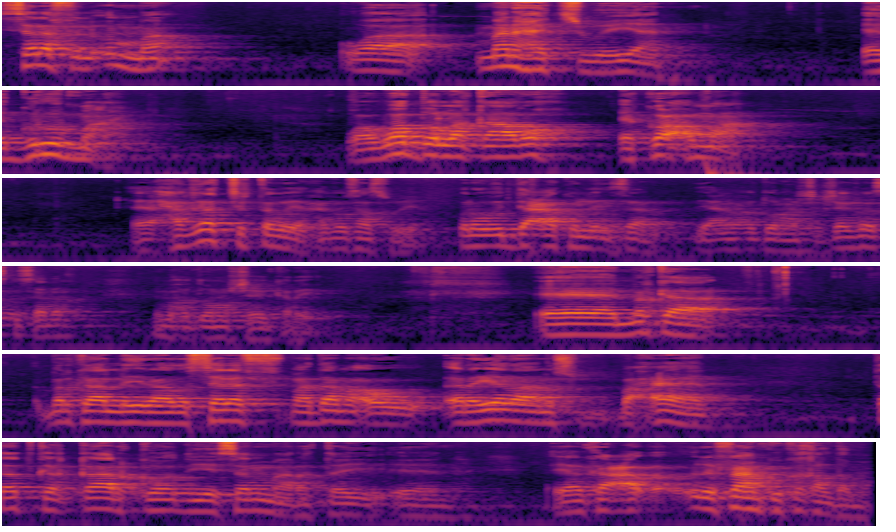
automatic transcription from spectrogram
salaf lumma waa manhaj weeyaan ee group ma ah. Waa wado la qaado ee koox ma ah. Xaqiiqad jirta weya aq saas weya walow idacaa kula insaan yani wa doona sheeg iska sa wa doona sheegi karay. Marka marka la yihahdo salaf maadaama u erayadan baxeen dadka qaarkood iyaysan maaragtay fahamku ka qaldamo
